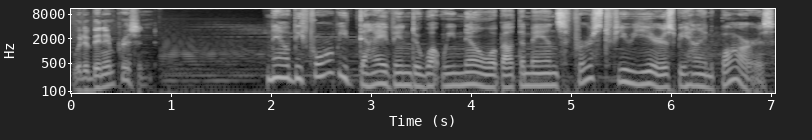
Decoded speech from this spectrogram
would have been imprisoned. Now, before we dive into what we know about the man's first few years behind bars,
